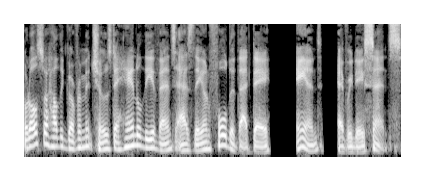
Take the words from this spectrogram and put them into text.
but also how the government chose to handle the events as they unfolded that day and every day since.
